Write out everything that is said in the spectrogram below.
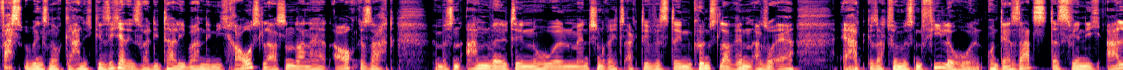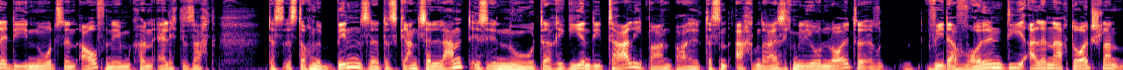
was übrigens noch gar nicht gesichert ist, weil die Taliban die nicht rauslassen, sondern er hat auch gesagt, wir müssen Anwältinnen holen, Menschenrechtsaktivistinnen, Künstlerinnen. Also er, er hat gesagt, wir müssen viele holen. Und der Satz, dass wir nicht alle, die in Not sind, aufnehmen können, ehrlich gesagt, das ist doch eine Binse. Das ganze Land ist in Not. Da regieren die Taliban bald. Das sind 38 Millionen Leute. Also weder wollen die alle nach Deutschland,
